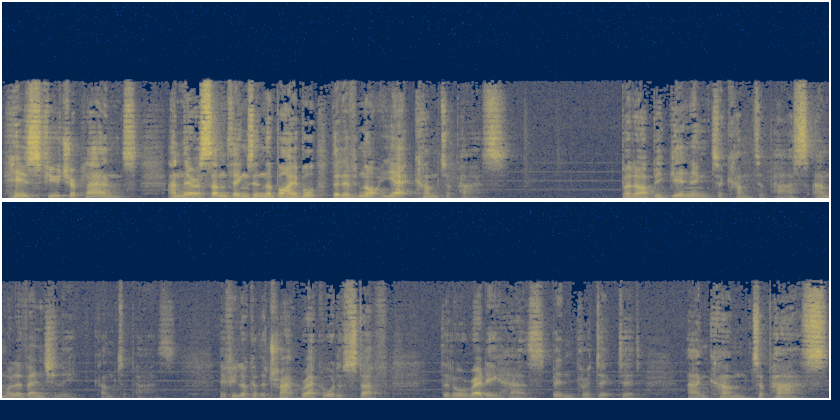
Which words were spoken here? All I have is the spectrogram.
his future plans. And there are some things in the Bible that have not yet come to pass, but are beginning to come to pass and will eventually come to pass. If you look at the track record of stuff that already has been predicted and come to pass,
